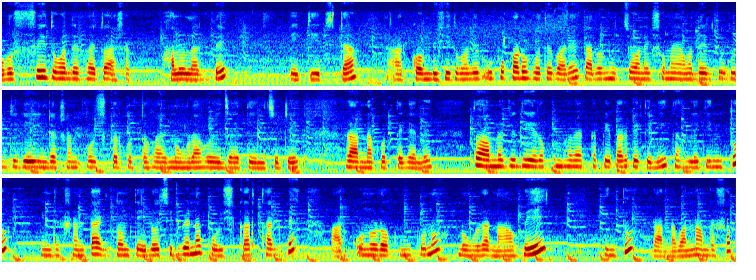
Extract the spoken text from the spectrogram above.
অবশ্যই তোমাদের হয়তো আশা ভালো লাগবে এই টিপসটা। আর কম বেশি তোমাদের উপকারও হতে পারে, কারণ হচ্ছে অনেক সময় আমাদের চতুর্দিকে ইন্ডাকশান পরিষ্কার করতে হয়, নোংরা হয়ে যায়, তেল চেটে রান্না করতে গেলে। তো আমরা যদি এরকমভাবে একটা পেপার পেতে নিই, তাহলে কিন্তু ইন্ডাকশানটা একদম তেলও ছিটবে না, পরিষ্কার থাকবে, আর কোনো রকম কোনো নোংরা না হয়ে রান্নাবান্না আমরা সব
